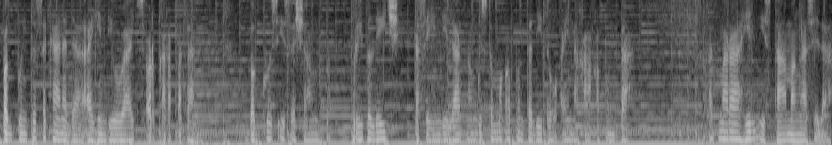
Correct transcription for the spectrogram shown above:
pagpunta sa Canada ay hindi rights or karapatan. Bagkus isa siyang privilege kasi hindi lahat ng gusto makapunta dito ay nakakapunta. At marahil is tama nga sila.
